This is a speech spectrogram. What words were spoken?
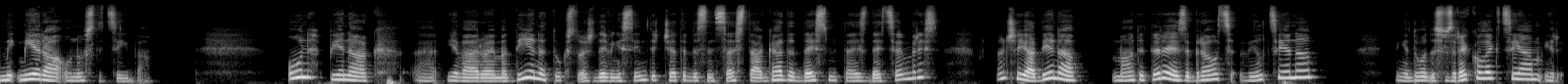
mierā un uzticībā. Un pienāk uh, ievērojama diena, 1946. gada 10. decembris, un šajā dienā māte Terēze brauc vilcienā, viņa dodas uz rekolekcijām, ir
